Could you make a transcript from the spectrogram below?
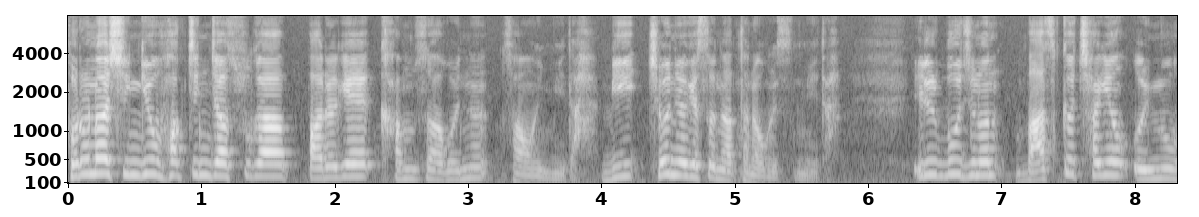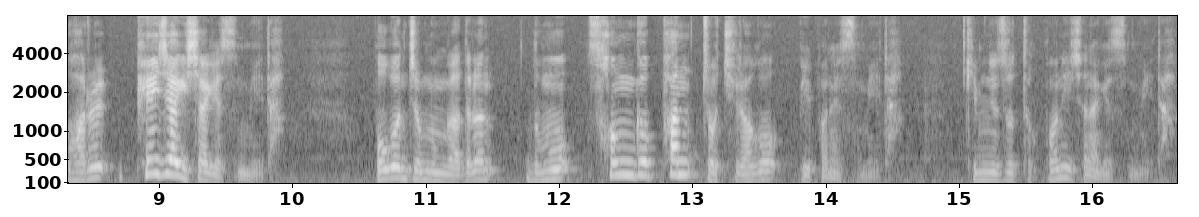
코로나 신규 확진자 수가 빠르게 감소하고 있는 상황입니다. 미 전역에서 나타나고 있습니다. 일부 주는 마스크 착용 의무화를 폐지하기 시작했습니다. 보건 전문가들은 너무 성급한 조치라고 비판했습니다. 김윤수 특파원이 전하겠습니다.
